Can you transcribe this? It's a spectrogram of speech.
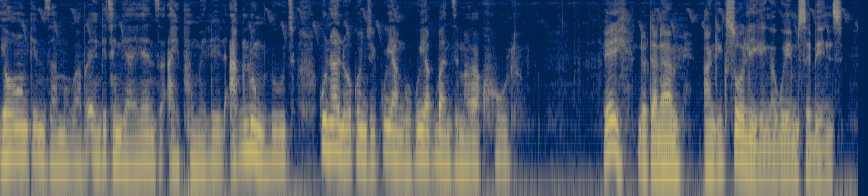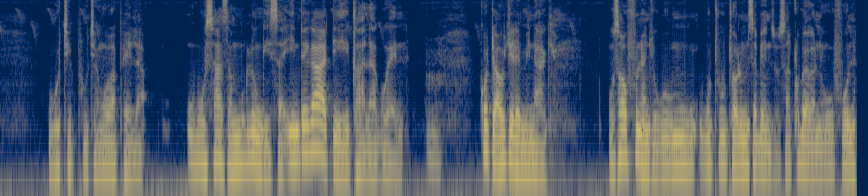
Yonke imizamo baba engithi ngiyayenza ayiphumeleli akulungi lutho. Kunalokho nje kuya ngokuya kubanzima kakhulu. Hey, ndodana yami, angikusolike ngakuye emsebenzi ukuthi kuphuthe ngoba phela ubusazama ukulungisa into ekade ixhala kuwena. Kodwa awutshele mina ke. Usawufuna nje ukum- ukuthi uthole umsebenzi usaqhubeka nokufuna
